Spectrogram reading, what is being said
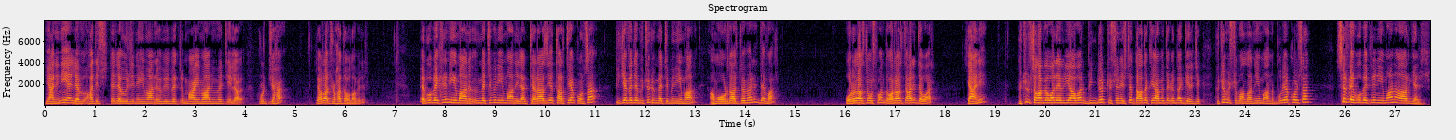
Yani niye? Lev, hadiste levzine iman Ebu Bekir ma iman ümmetiyle rucciha leracuha da olabilir. Ebu Bekir'in imanı ümmetimin imanıyla teraziye tartıya konsa bir kefede bütün ümmetimin imanı. Ama orada Hazreti Ömer'in de var. Orada Hazreti Osman da var, Hazreti Ali de var. Yani bütün sahabe var, evliya var. 1400 sene işte dağda kıyamete kadar gelecek. Bütün Müslümanların imanı buraya koysan sırf Ebu Bekir'in imanı ağır gelir.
